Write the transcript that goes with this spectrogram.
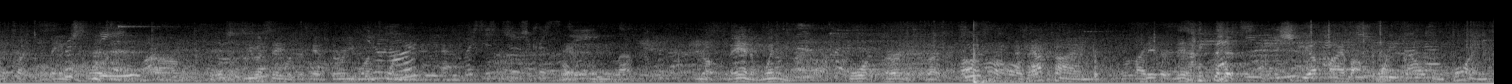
Looks like the same score. Um, USA was ahead 31 You 28 know, at half. my sister's They. 20 left. No, they ended up winning by 4 to 30. But oh, oh, at halftime, like, they, they like this. She up by about 20,000 points.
